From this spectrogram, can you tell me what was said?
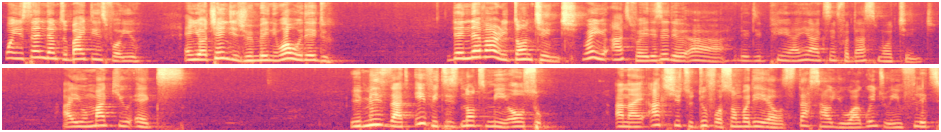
when you send them to buy things for you, and your change is remaining. What will they do? They never return change. When you ask for it, they say, they, ah, the DP, are you asking for that small change? I will mark you X. It means that if it is not me also, and I ask you to do for somebody else, that's how you are going to inflate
